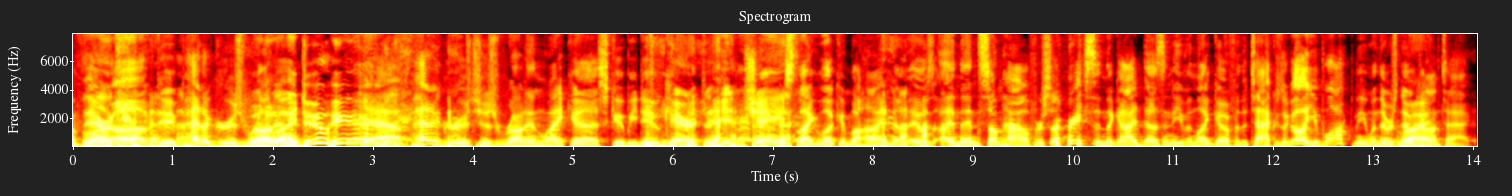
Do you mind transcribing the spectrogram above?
Lack thereof, dude. Pettigrew's what running. do I do here? Yeah, Pettigrew's just running like a Scooby Doo character getting chased, like looking behind him. It was, and then somehow, for some reason, the guy doesn't even like go for the tackle. He's like, "Oh, you blocked me" when there was no Right. Contact.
